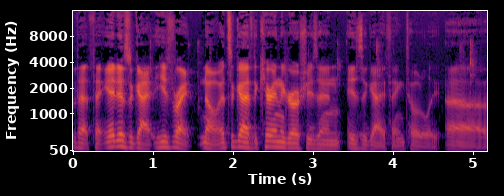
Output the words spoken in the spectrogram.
that thing. It is a guy. He's right. No, it's a guy. The carrying the groceries in is a guy thing. Totally. Uh,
